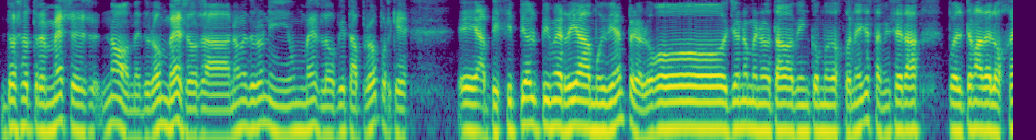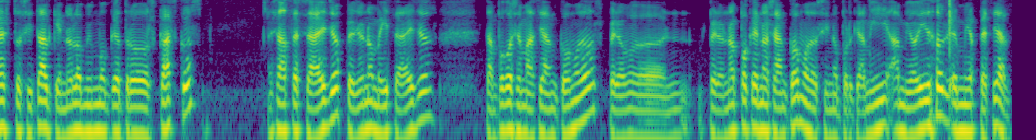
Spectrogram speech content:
dos o tres meses, no, me duró un mes, o sea, no me duró ni un mes los Vieta Pro porque eh, al principio el primer día muy bien, pero luego yo no me notaba bien cómodos con ellos. También será por el tema de los gestos y tal, que no es lo mismo que otros cascos. Es hacerse a ellos, pero yo no me hice a ellos. Tampoco se me hacían cómodos, pero, pero no es porque no sean cómodos, sino porque a mí, a mi oído, es muy especial.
